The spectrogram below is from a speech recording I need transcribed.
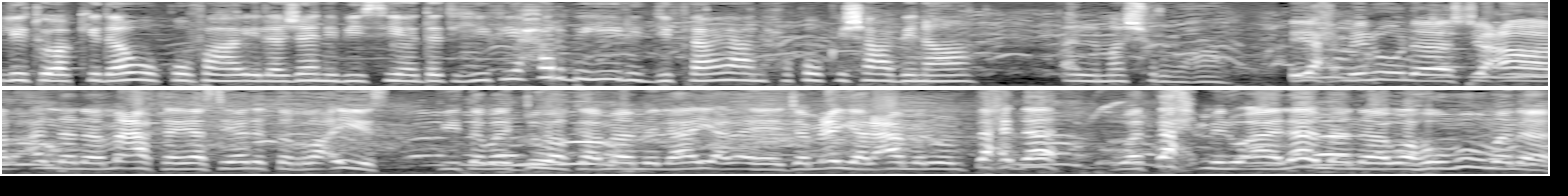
لتؤكد وقوفها إلى جانب سيادته في حربه للدفاع عن حقوق شعبنا المشروعة. يحملون شعار أننا معك يا سيادة الرئيس في توجهك أمام الهيئة الجمعية العامة للأمم المتحدة وتحمل آلامنا وهمومنا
